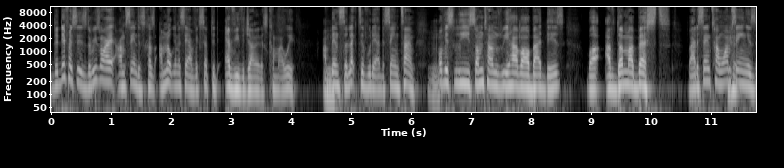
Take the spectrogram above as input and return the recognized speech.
the difference is the reason why I'm saying this because I'm not gonna say I've accepted every vagina that's come my way. Mm. I've been selective with it at the same time. Obviously, sometimes we have our bad days, but I've done my best. But at the same time, what I'm saying is,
